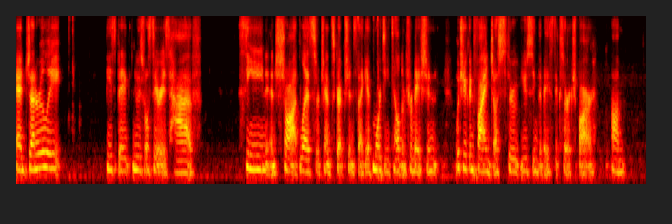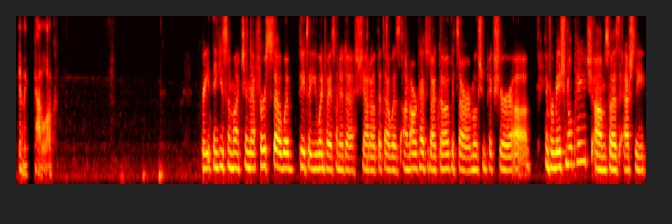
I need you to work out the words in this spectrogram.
And generally, these big newsreel series have scene and shot lists or transcriptions that give more detailed information, which you can find just through using the basic search bar um, in the catalog. Great, thank you so much. And that first uh, web page that you went to, I just wanted to shout out that that was on archives.gov. It's our motion picture uh, informational page. Um, so as Ashley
